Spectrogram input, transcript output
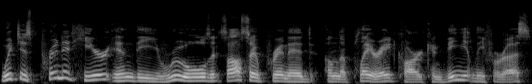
which is printed here in the rules. It's also printed on the player aid card conveniently for us.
